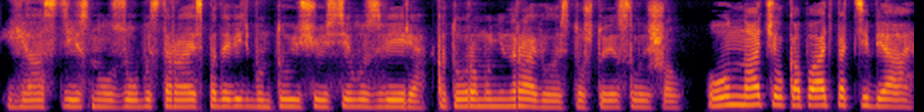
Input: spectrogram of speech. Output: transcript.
Я стиснул зубы, стараясь подавить бунтующую силу зверя, которому не нравилось то, что я слышал. Он начал копать под тебя.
